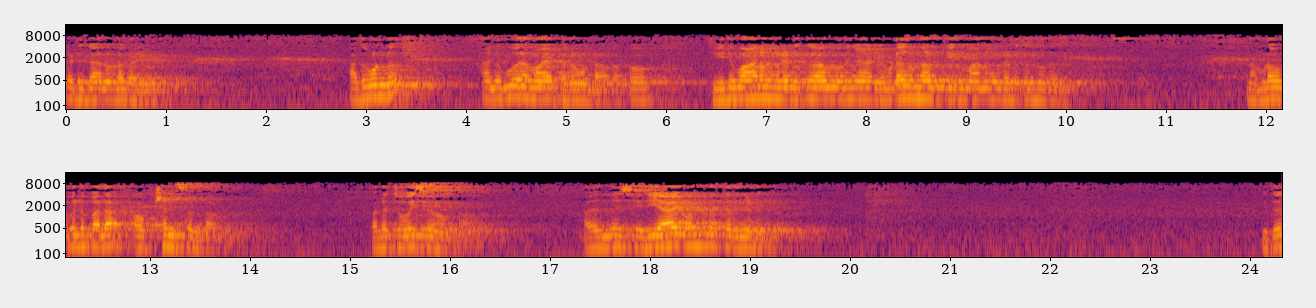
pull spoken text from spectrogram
എടുക്കാനുള്ള കഴിവ്. അതുകൊണ്ട് അനുകൂലമായ ഫലമുണ്ടാകും. അപ്പോൾ തീരുമാനങ്ങൾ എടുക്കുക എന്ന് പറഞ്ഞാൽ എവിടെ നിന്നാണ് തീരുമാനങ്ങൾ എടുക്കുന്നത്? നമ്മുടെ മുമ്പിൽ പല ഓപ്ഷൻസ് ഉണ്ടാവും. പല ചോയ്സുകളുണ്ടാവും അതിൽ നിന്ന് ശരിയായ ഒന്നിനെ തിരഞ്ഞെടുക്കുക ഇത്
